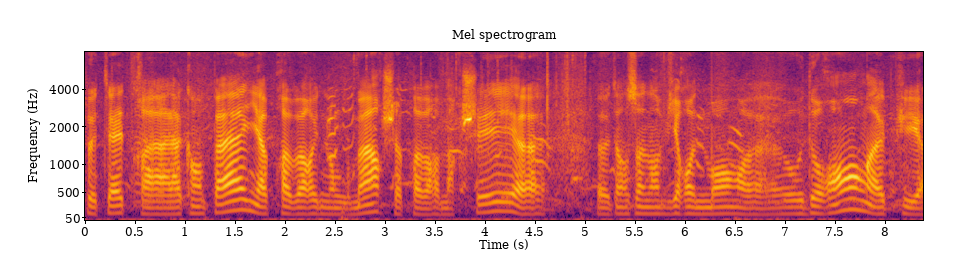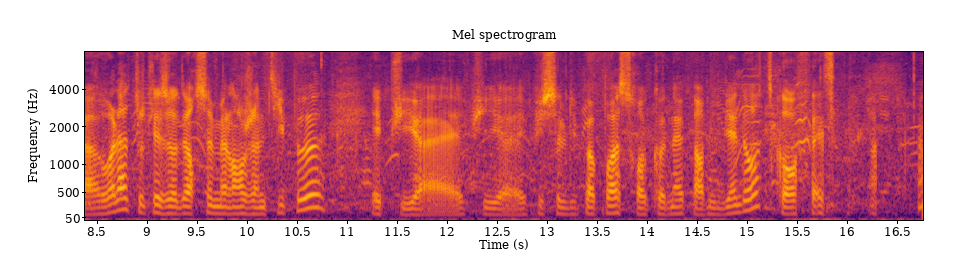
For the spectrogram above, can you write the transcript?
peut-être à la campagne, après avoir une longue marche, après avoir marché, euh, dans un environnement odorant. Et puis euh, voilà, toutes les odeurs se mélangent un petit peu. Et puis, euh, et puis, euh, et puis celle du papa se reconnaît parmi bien d'autres, quoi, en fait.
